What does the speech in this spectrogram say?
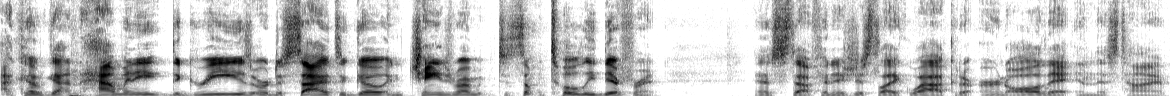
I could have gotten how many degrees or decided to go and change my to something totally different and stuff. And it's just like, wow, I could have earned all that in this time,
